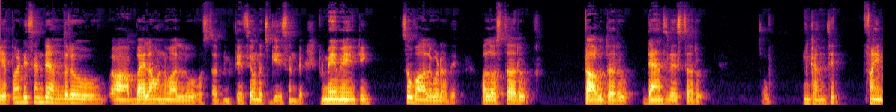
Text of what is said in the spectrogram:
గే పార్టీస్ అంటే అందరూ అబ్బాయిలా ఉన్న వాళ్ళు వస్తారు. మీకు తెలిసే ఉండొచ్చు గేస్ అంటే. ఇప్పుడు మేమేంటి? సో వాళ్ళు కూడా అదే. వాళ్ళు వస్తారు తాగుతారు డ్యాన్స్లు వేస్తారు. ఇంకంతే. ఫైన్.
